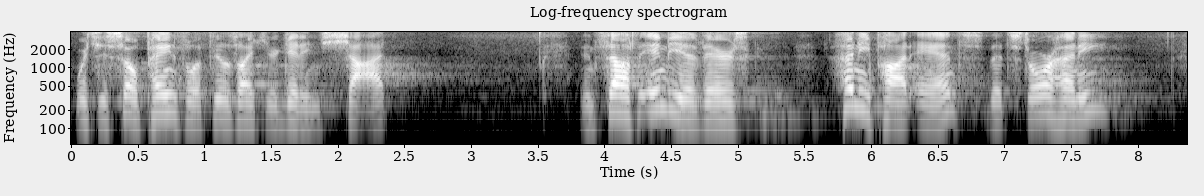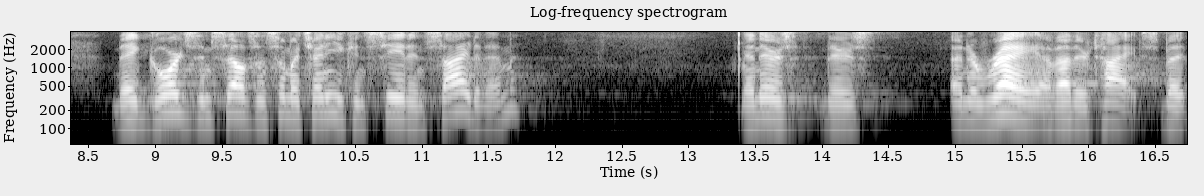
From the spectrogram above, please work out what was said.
which is so painful it feels like you're getting shot. In South India, there's honeypot ants that store honey. They gorge themselves on so much honey you can see it inside of them. And there's, there's an array of other types. But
